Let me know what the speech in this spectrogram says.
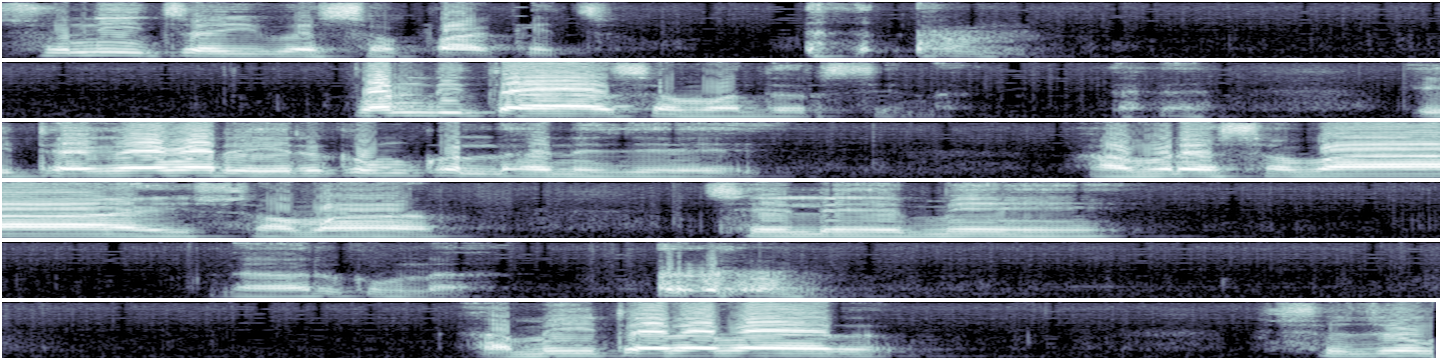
শুনি চৈব সপাকে পণ্ডিতা সমাদর্শিনা। এটাকে আবার এরকম করলে হয় না যে আমরা সবাই সমান, ছেলে, মেয়ে, না ওরকম না। আমি এটার আবার সুযোগ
